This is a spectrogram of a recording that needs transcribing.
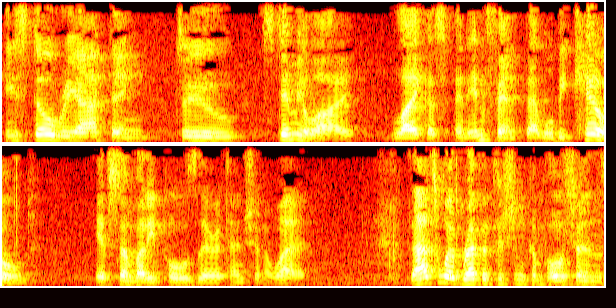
He's still reacting to stimuli like a, an infant that will be killed if somebody pulls their attention away. That's what repetition compulsion,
